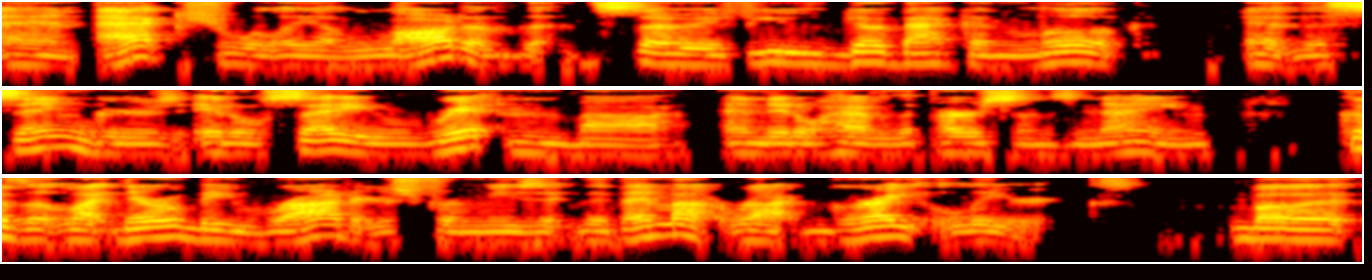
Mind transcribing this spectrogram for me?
and actually a lot of them. So if you go back and look at the singers, it'll say written by, and it'll have the person's name. Because like there will be writers for music that they might write great lyrics, but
